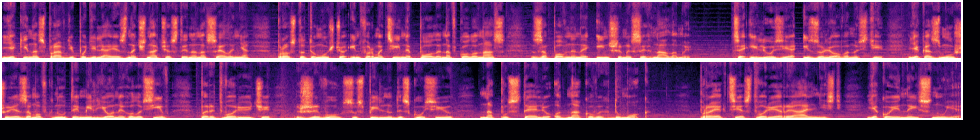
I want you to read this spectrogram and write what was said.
які насправді поділяє значна частина населення, просто тому, що інформаційне поле навколо нас заповнене іншими сигналами. Це ілюзія ізольованості, яка змушує замовкнути мільйони голосів, перетворюючи живу суспільну дискусію на пустелю однакових думок. Проекція створює реальність, якої не існує,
